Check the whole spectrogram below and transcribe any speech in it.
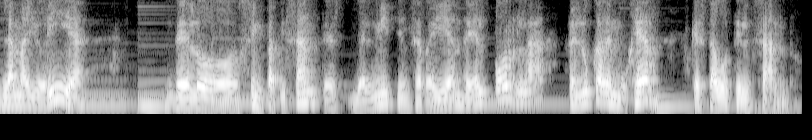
la mayoría de los simpatizantes del mitin se reían de él por la peluca de mujer que estaba utilizando.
